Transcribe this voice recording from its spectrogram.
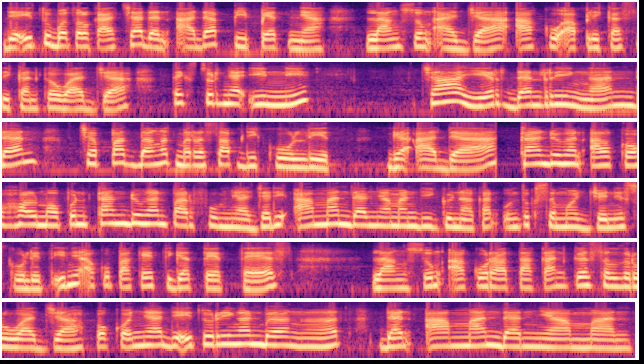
dia itu botol kaca dan ada pipetnya. Langsung aja aku aplikasikan ke wajah. Teksturnya ini cair dan ringan dan cepat banget meresap di kulit. Gak ada kandungan alkohol maupun kandungan parfumnya jadi aman dan nyaman digunakan untuk semua jenis kulit. Ini aku pakai 3 tetes Langsung aku ratakan ke seluruh wajah. Pokoknya dia itu ringan banget dan aman dan nyaman.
